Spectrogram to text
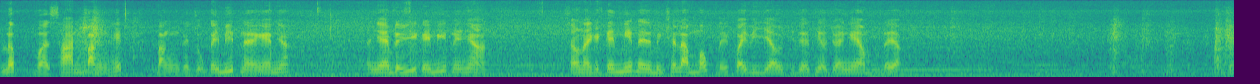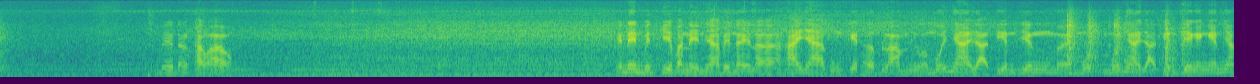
lấp và san bằng hết Bằng cái chỗ cây mít này anh em nhá. Anh em để ý cây mít này nhá sau này cái cây mít này mình sẽ làm mốc để quay video giới thiệu cho anh em. Đây ạ. Bề đang tháo ao. Cái nền bên kia và nền nhà bên này là hai nhà cùng kết hợp làm nhưng mà mỗi nhà trả tiền riêng một mỗi nhà trả tiền riêng anh em nhé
